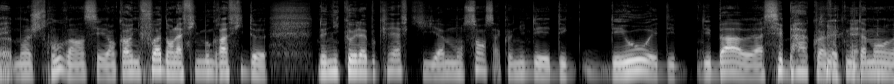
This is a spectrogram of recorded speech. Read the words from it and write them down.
Euh, moi je trouve hein. c'est encore une fois dans la filmographie de, de Nicolas Boukrieff qui à mon sens a connu des, des, des hauts et des, des bas euh, assez bas quoi avec notamment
